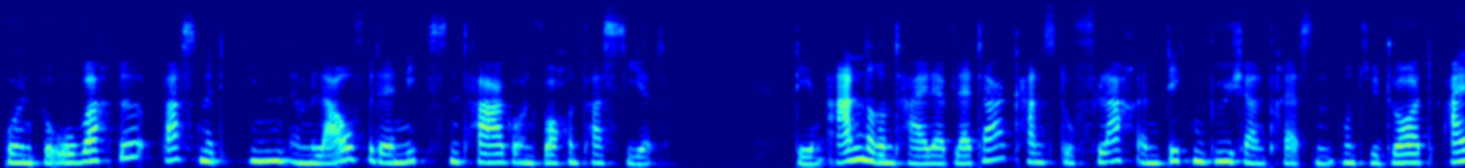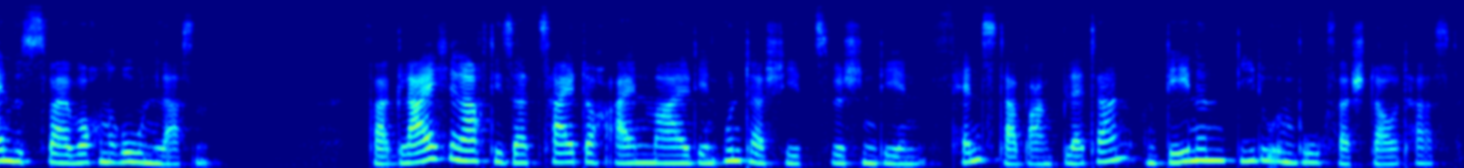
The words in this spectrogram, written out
und beobachte, was mit ihnen im Laufe der nächsten Tage und Wochen passiert. Den anderen Teil der Blätter kannst du flach in dicken Büchern pressen und sie dort ein bis zwei Wochen ruhen lassen. Vergleiche nach dieser Zeit doch einmal den Unterschied zwischen den Fensterbankblättern und denen, die du im Buch verstaut hast.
